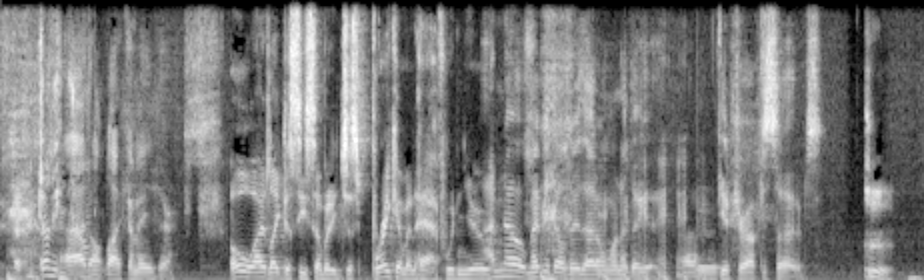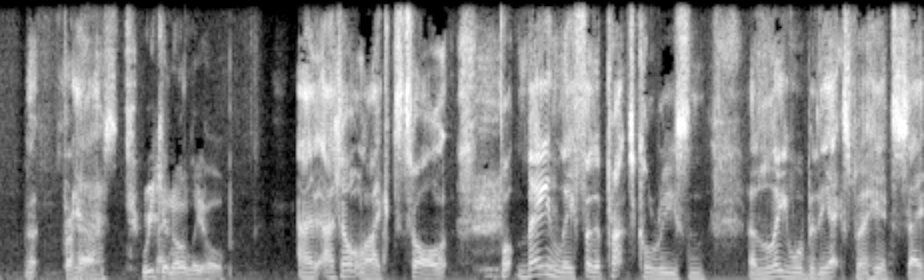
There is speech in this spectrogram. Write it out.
Done it I don't like them either. Oh, I'd like to see somebody just break him in half, wouldn't you? I know. Maybe they'll do that on one of the uh, future episodes. Perhaps. We can only hope. I, I don't like it at all, but mainly for the practical reason, and Lee will be the expert here to say,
